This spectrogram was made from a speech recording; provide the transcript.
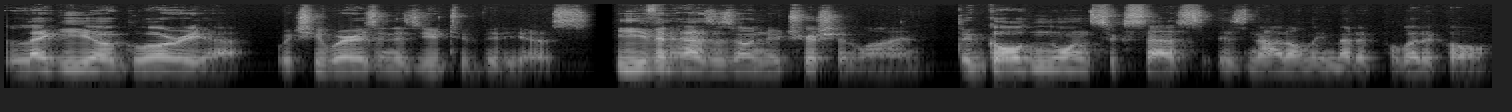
Legio Gloria, which he wears in his YouTube videos. He even has his own nutrition line. The Golden One's success is not only metapolitical,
